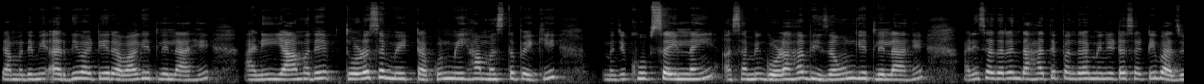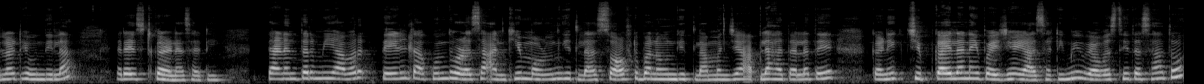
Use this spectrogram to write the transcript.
त्यामध्ये मी अर्धी वाटी रवा घेतलेला आहे आणि यामध्ये थोडंसं मीठ टाकून मी हा मस्तपैकी म्हणजे खूप सैल नाही असा मी गोळा हा भिजवून घेतलेला आहे आणि साधारण दहा ते पंधरा मिनिटासाठी बाजूला ठेवून दिला रेस्ट करण्यासाठी. त्यानंतर मी यावर तेल टाकून थोडासा आणखी मळून घेतला सॉफ्ट बनवून घेतला. म्हणजे आपल्या हाताला ते कणिक चिपकायला नाही पाहिजे यासाठी मी व्यवस्थित असा तो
